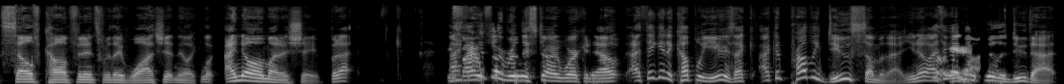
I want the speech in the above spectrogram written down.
self-confidence where they watch it and they're like look i know i'm out of shape but i I if think I, if I really started working out, I think in a couple years, I, I could probably do some of that. You know, I Oh, think I yeah. might be able to do that.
